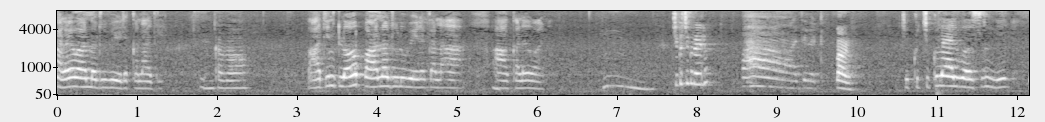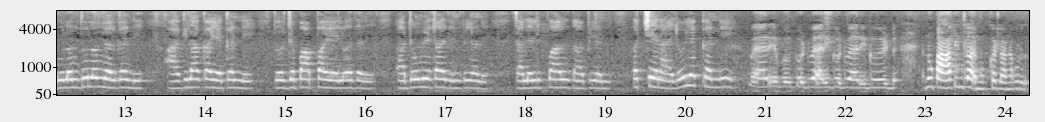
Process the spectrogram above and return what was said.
కలవానదులు వేడకలాది ఏం కదా పాతింట్లో పానదులు వేడకల ఆ కలవాడు చిక్కు చిక్కు రైలు పాడు. చిక్కు చిక్కులాయలు వస్తుంది దూలం దూలం జరగండి. ఆగిలాక ఎగండి. రోజు పాప ఎలవదని అటో మీట తినిపియని చల్లలి పాలు తాపియని వచ్చే రాయలు ఎక్కండి. Very good very good very good నువ్వు పాతింట్లో ముక్కట్లు అనకూడదు.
